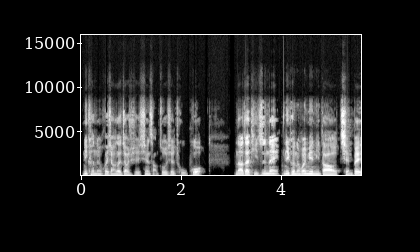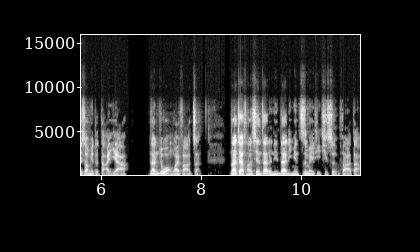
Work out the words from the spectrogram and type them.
你可能会想要在教学现场做一些突破。那在体制内，你可能会面临到前辈上面的打压，那你就往外发展。那加上现在的年代里面，自媒体其实很发达，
